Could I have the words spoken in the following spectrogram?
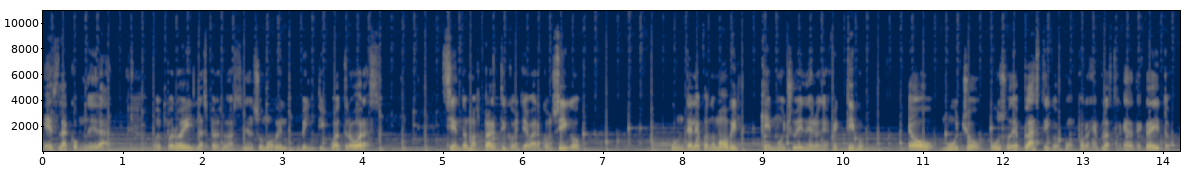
es la comunidad. Hoy por hoy las personas tienen su móvil 24 horas, siendo más práctico llevar consigo un teléfono móvil que mucho dinero en efectivo o mucho uso de plástico, como por ejemplo las tarjetas de crédito.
